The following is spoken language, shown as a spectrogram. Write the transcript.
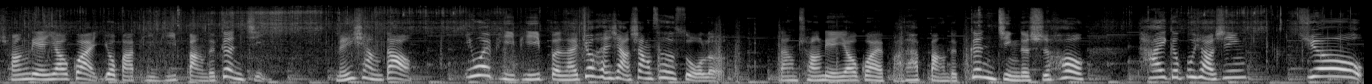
窗帘妖怪又把皮皮绑得更紧，没想到，因为皮皮本来就很想上厕所了。当窗帘妖怪把它绑得更紧的时候，他一个不小心就……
